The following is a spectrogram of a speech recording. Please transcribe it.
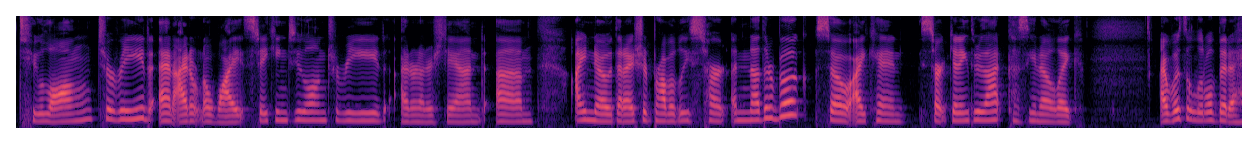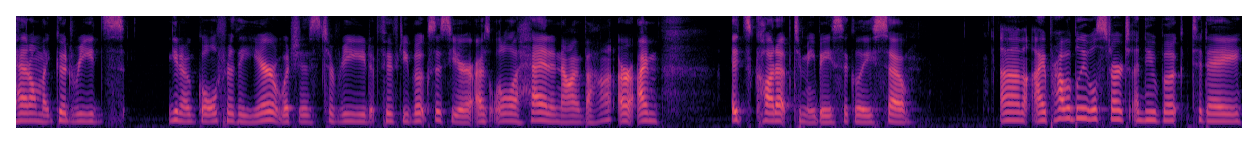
too long to read and I don't know why it's taking too long to read. I don't understand. Um, I know that I should probably start another book so I can start getting through that because, you know, like I was a little bit ahead on my Goodreads you know goal for the year which is to read 50 books this year i was a little ahead and now i'm behind or i'm it's caught up to me basically so um, i probably will start a new book today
